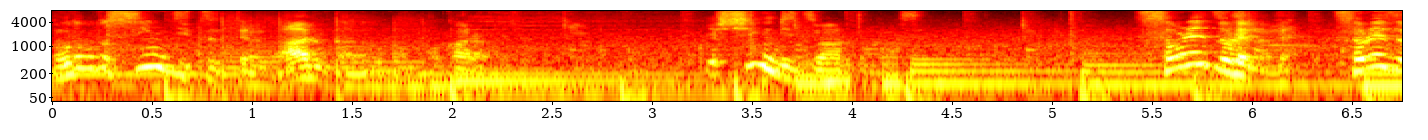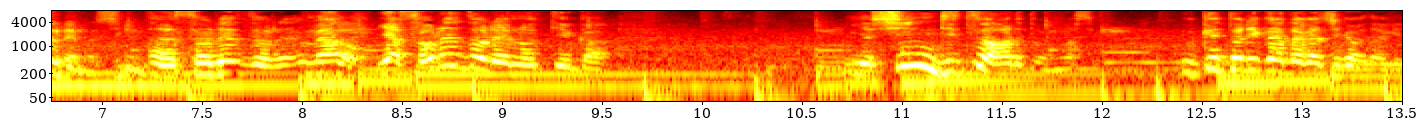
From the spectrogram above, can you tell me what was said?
い。もともと真実っていうのがあるかどうかも分からない。じいや真実はあると思います。ゃんそれぞれのねそれぞれの真実。あそれぞれ、まあそう。いやそれぞれのっていうかいや真実はあると思いますよ。受け取り方が違うだけ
